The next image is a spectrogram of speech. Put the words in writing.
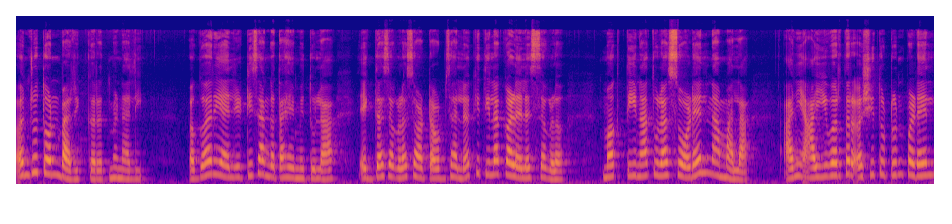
अंजू तोंड बारीक करत म्हणाली अगं रिॲलिटी सांगत आहे मी तुला. एकदा सगळं सॉर्ट आऊट झालं की तिला कळेलच सगळं. मग ती ना तुला सोडेल ना मला? आणि आईवर तर अशी तुटून पडेल.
